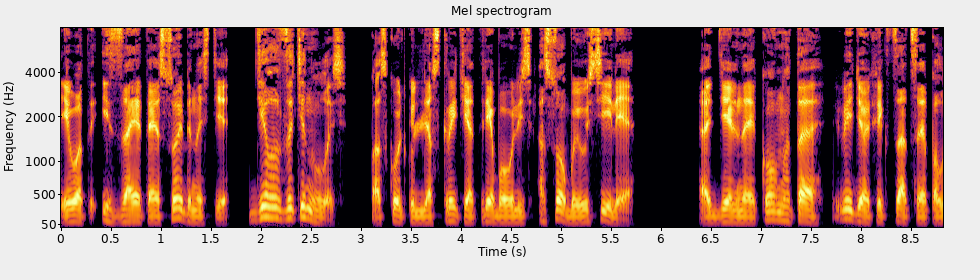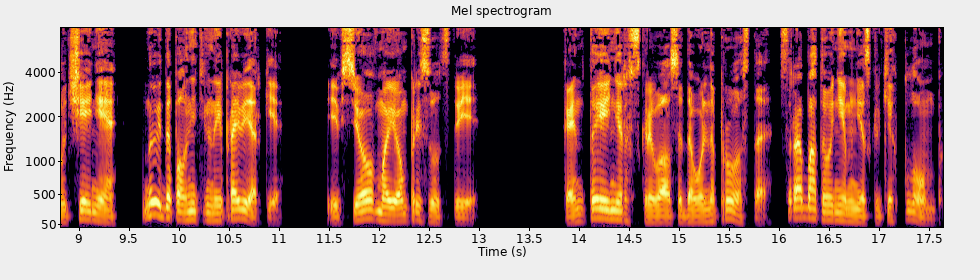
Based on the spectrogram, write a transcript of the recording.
И вот из-за этой особенности дело затянулось, поскольку для вскрытия требовались особые усилия. Отдельная комната, видеофиксация получения, ну и дополнительные проверки. И все в моем присутствии. Контейнер вскрывался довольно просто, срабатыванием нескольких пломб.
